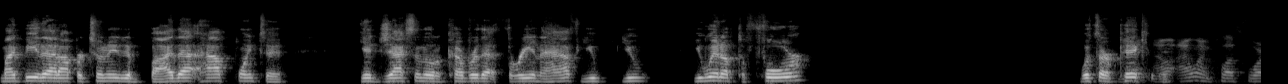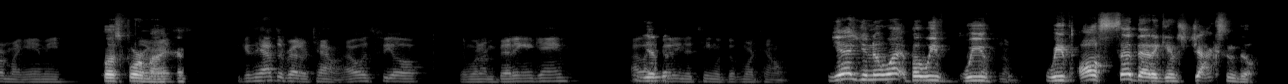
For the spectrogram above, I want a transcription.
Might be that opportunity to buy that half point to get Jacksonville to cover that three and a half. You you you went up to four. What's our pick? I, I went plus four Miami. Plus four, Miami. Because they have the better talent. I always feel that when I'm betting a game, I like You know- betting the team with a bit more talent. Yeah, you know what? But we've we've No. we've all said that against Jacksonville,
